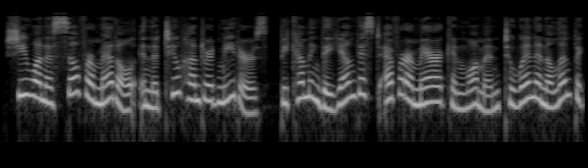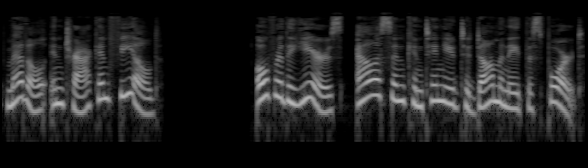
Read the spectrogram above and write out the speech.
She won a silver medal in the 200 meters, becoming the youngest ever American woman to win an Olympic medal in track and field. Over the years, Allyson continued to dominate the sport,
